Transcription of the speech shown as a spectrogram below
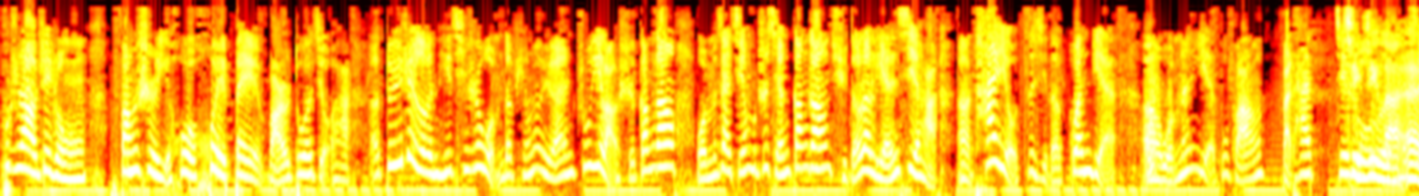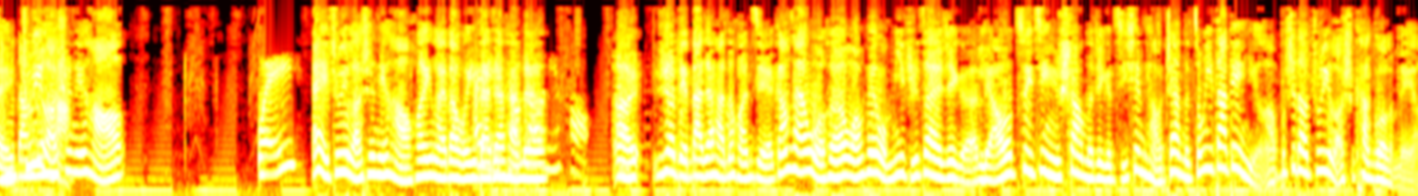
不知道这种方式以后会被玩多久哈？呃，对于这个问题，其实我们的评论员朱毅老师刚刚我们在节目之前刚刚取得了联系哈，呃，他也有自己的观点，呃，我们也不妨把他接进来。哎，朱毅老师您好。喂，哎，朱毅老师您好，欢迎来到文艺大家谈的，你好，啊，热点大家谈的环节。刚才我和王菲，我们一直在这个聊最近上的这个《极限挑战》的综艺大电影啊，不知道朱毅老师看过了没有？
